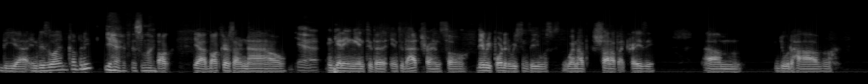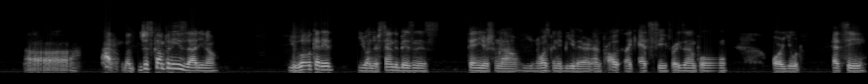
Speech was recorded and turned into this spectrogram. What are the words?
the uh, Invisalign company. Yeah. This line. Yeah, doctors are now Yeah. getting into the into that trend. So they reported recently it was went up, shot up like crazy. Um, you would have, uh, I don't know, but just companies that you know, you look at it, you understand the business. Ten years from now, you know it's going to be there, and probably like Etsy, for example, or you would Etsy,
